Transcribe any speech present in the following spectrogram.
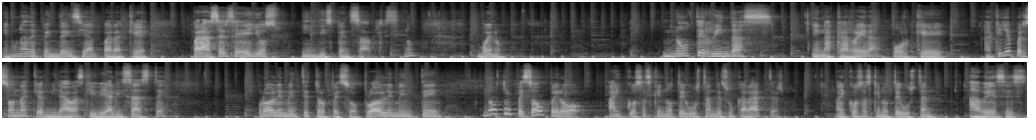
en una dependencia para que para hacerse ellos indispensables, ¿no? Bueno, no te rindas en la carrera porque aquella persona que admirabas, que idealizaste, probablemente tropezó, probablemente no tropezó, pero hay cosas que no te gustan de su carácter, hay cosas que no te gustan a veces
